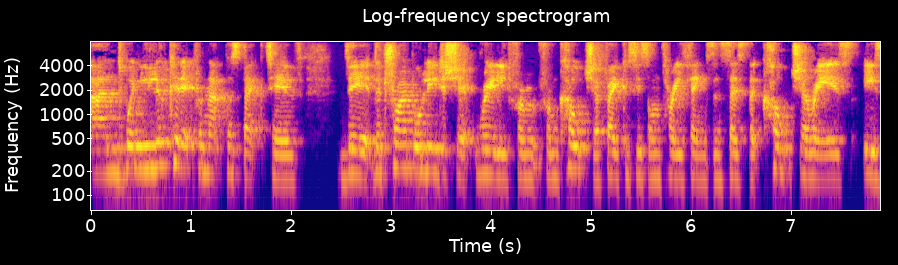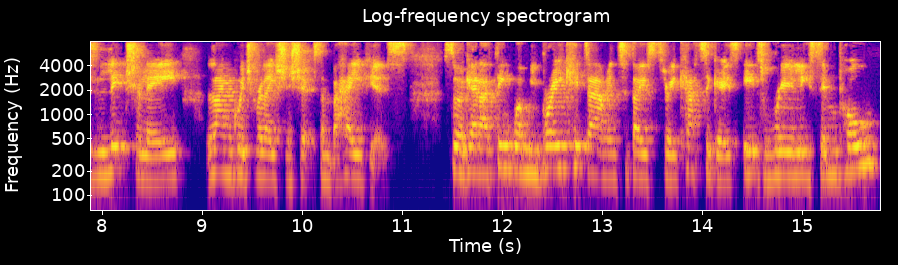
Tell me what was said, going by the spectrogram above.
And when you look at it from that perspective the, the tribal leadership really from, from culture focuses on three things and says that culture is is literally language relationships and behaviors. So again i think when we break it down into those three categories it's really simple.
